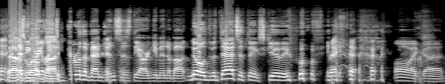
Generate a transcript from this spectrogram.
was That'd be well great. Like done. With a Vengeance is the argument about no, but that's a Thanksgiving movie. oh my god,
